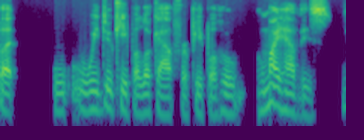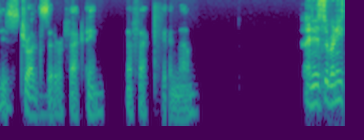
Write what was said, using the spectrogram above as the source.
but we do keep a lookout for people who who might have these these drugs that are affecting affecting them. And is there any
